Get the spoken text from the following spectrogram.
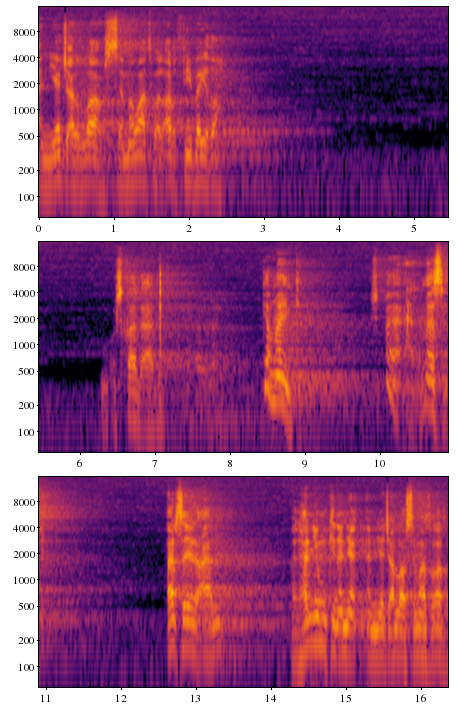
أن يجعل الله السماوات والأرض في بيضة؟ وش قال العابد؟ قال ما يمكن. ما ما يصير. أرسل إلى العالم. قال هل يمكن أن أن يجعل الله السماوات والأرض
